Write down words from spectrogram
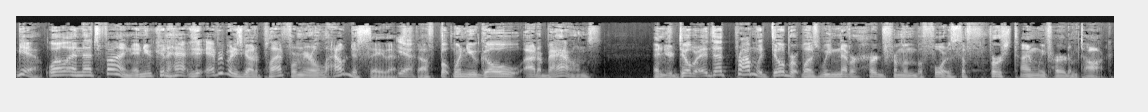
Yeah, well, and that's fine. And you can have everybody's got a platform. You're allowed to say that Yeah. stuff. But when you go out of bounds and you're Dilbert, that problem with Dilbert was we never heard from him before. This is the first time we've heard him talk.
